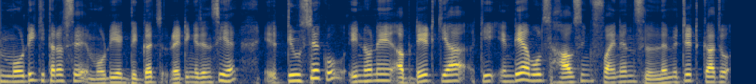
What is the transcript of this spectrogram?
मोडी की तरफ़ से मोडी एक दिग्गज रेटिंग एजेंसी है। ट्यूसडे को इन्होंने अपडेट किया कि इंडिया बुल्स हाउसिंग फाइनेंस लिमिटेड का जो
